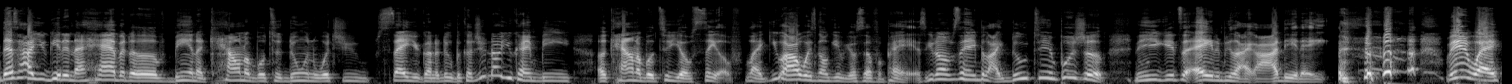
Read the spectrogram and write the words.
that's how you get in the habit of being accountable to doing what you say you're going to do because you know you can't be accountable to yourself. Like you always going to give yourself a pass. You know what I'm saying? Be like, do 10 push-ups. Then you get to 8 and be like, oh, I did 8. but anyway,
